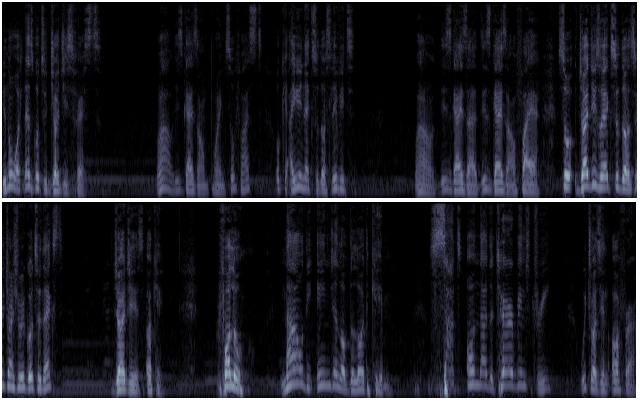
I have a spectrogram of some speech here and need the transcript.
You know what? Let's go to Judges first. Wow, these guys are on point so fast. Okay, are you in Exodus? Leave it. Wow, these guys are these guys are on fire. So Judges or Exodus, which one should we go to next? Judges. Okay. Follow. Now the angel of the Lord came, sat under the terebinth tree, which was in Ophrah,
